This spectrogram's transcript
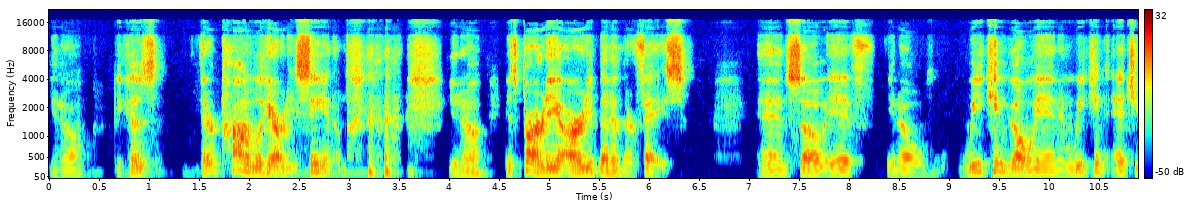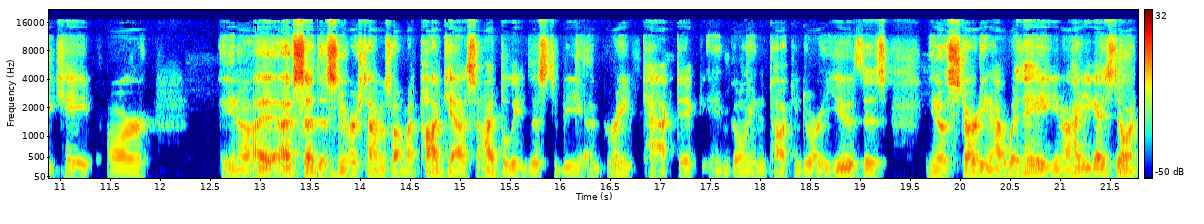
you know because they're probably already seeing them. you know, it's probably already been in their face. And so if, you know, we can go in and we can educate our, you know, I, have said this numerous times on my podcast, and I believe this to be a great tactic in going and talking to our youth is, you know, starting out with, hey, you know, how you guys doing?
